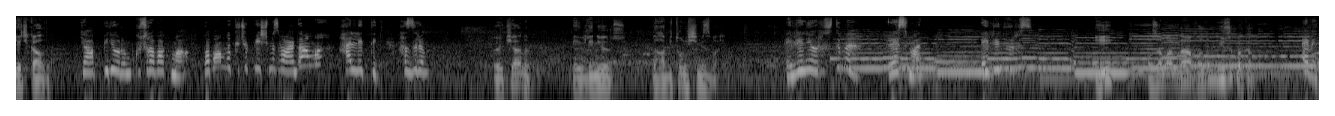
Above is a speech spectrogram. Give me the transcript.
Geç kaldım. Ya biliyorum kusura bakma. Babamla küçük bir işimiz vardı ama hallettik. Hazırım. Öykü Hanım, evleniyoruz. Daha bir ton işimiz var. Evleniyoruz değil mi? Resmen. Evleniyoruz. İyi, o zaman ne yapalım? Yüzük bakalım. Evet.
